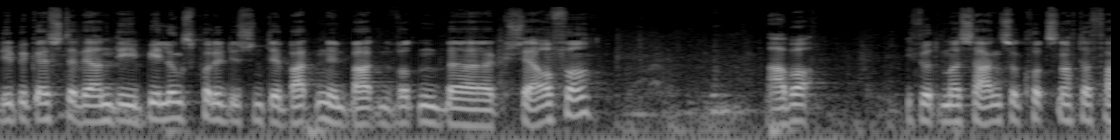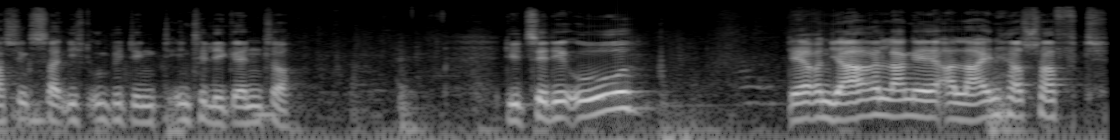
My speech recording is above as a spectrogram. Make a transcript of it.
Liebe Gäste, werden die bildungspolitischen Debatten in Baden-Württemberg schärfer, aber ich würde mal sagen, so kurz nach der Faschingszeit nicht unbedingt intelligenter. Die CDU, deren jahrelange Alleinherrschaft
